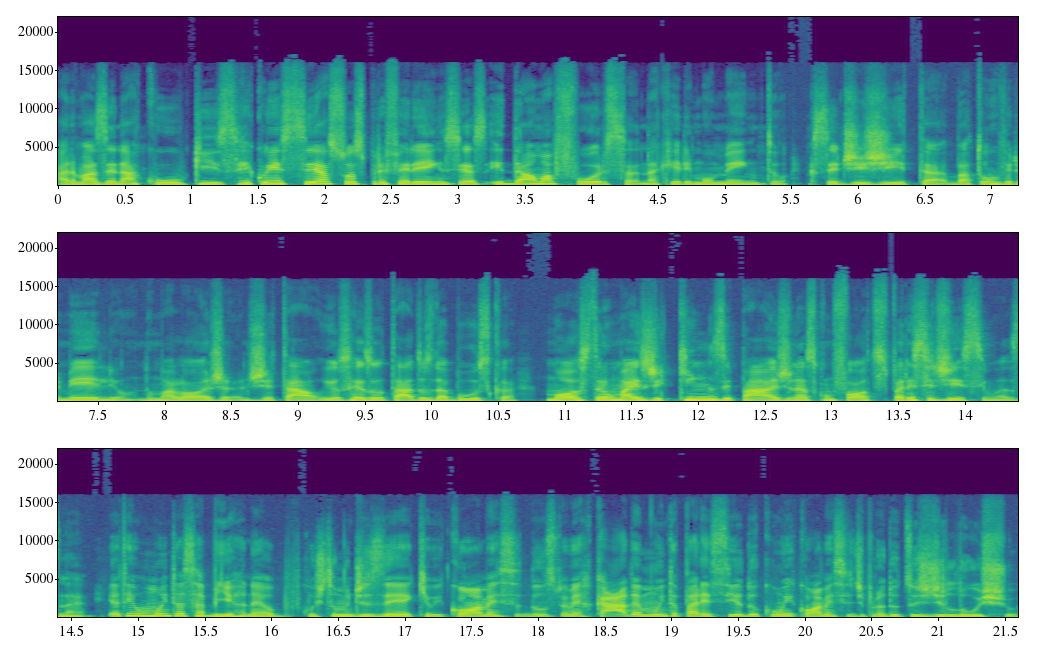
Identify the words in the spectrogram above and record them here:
armazenar cookies, reconhecer as suas preferências e dar uma força naquele momento que você digita batom vermelho numa loja digital e os resultados da busca mostram mais de 15 páginas com fotos parecidíssimas, né? Eu tenho muito essa birra, né? Eu costumo dizer que o e-commerce do supermercado mercado é muito parecido com o e-commerce de produtos de luxo.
